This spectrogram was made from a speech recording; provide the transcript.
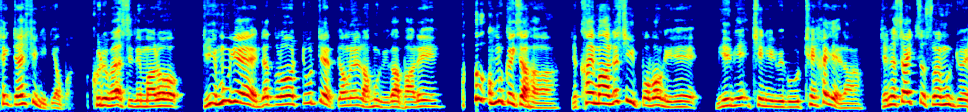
ထိပ်တန်းရှင်းနေတယောက်ပါ။အခုတစ်ပတ်အစီအစဉ်မှာတော့ဒီအမှုရဲ့လက်တော်တိုးတက်ပြောင်းလဲလာမှုတွေကဘာလဲအခုအမှုကိစ္စဟာရခိုင်မှာလက်ရှိပေါ်ပေါက်နေတဲ့မြေပြင်အခြေအနေတွေကိုထင်ဟပ်ရလား genocide ဆွဆွဲမှုတွေ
